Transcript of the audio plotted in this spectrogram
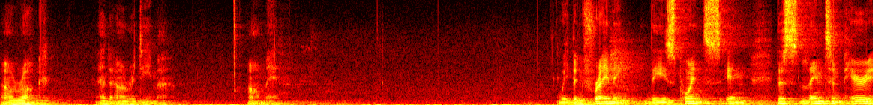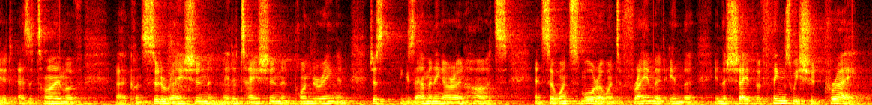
our rock and our Redeemer. Amen. We've been framing these points in this Lenten period as a time of uh, consideration and meditation and pondering and just examining our own hearts. And so, once more, I want to frame it in the, in the shape of things we should pray.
